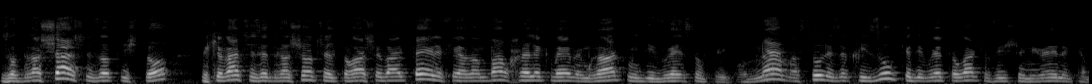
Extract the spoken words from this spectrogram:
זו דרשה שזאת אשתו, מכיוון שזה דרשות של תורה שבעל פה, לפי הרמב"ם חלק מהם הם רק מדברי סופרים. אמנם עשו לזה חיזוק כדברי תורה כפי שנראה לקמן.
